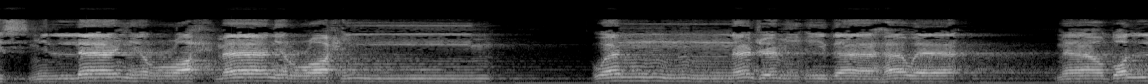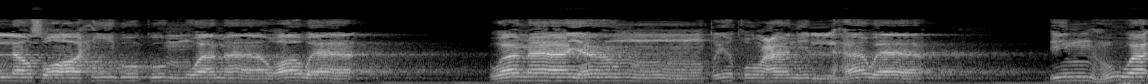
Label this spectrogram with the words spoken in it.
بسم الله الرحمن الرحيم. والنجم إذا هوى ما ضل صاحبكم وما غوى وما ينطق عن الهوى. إن هو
